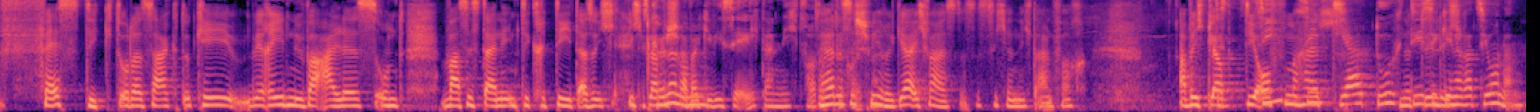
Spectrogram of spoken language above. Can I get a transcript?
festigt oder sagt, okay, wir reden über alles und was ist deine Integrität? Also ich, ich glaube können schon, aber gewisse Eltern nicht, Dr. Ja, das ist schwierig. Ja, ich weiß, das ist sicher nicht einfach. Aber ich glaube, die Offenheit. Sich ja, durch natürlich. diese Generationen.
